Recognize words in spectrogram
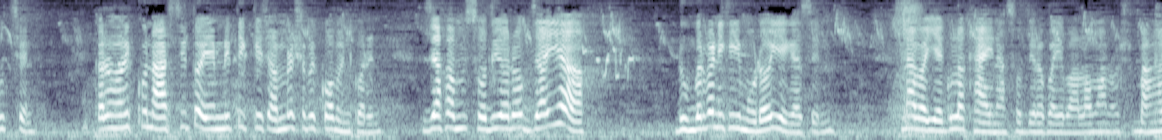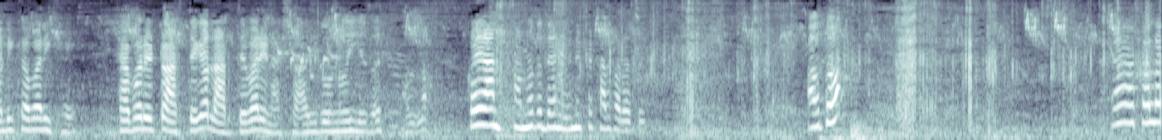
বুঝছেন? কারণ অনেকক্ষণ আসছি তো এমনিতেই কে আমরা সবাই কমেন্ট করেন। যে আমি সৌদি আরব যাইয়া ডুম্বার পানি খেয়ে মোড়া হয়ে গেছেন। না ভাই এগুলো খায় না সৌদি আরব ভাই ভালো মানুষ। বাঙালি খাবারই খায়। তারপর একটু আটতে গেলে আটতে পারি না সাজ বোন হয়ে যায়। আল্লাহ। কই আন আমরা তো দেখি একটা খাল পার আছে। আও তো। তাহলে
